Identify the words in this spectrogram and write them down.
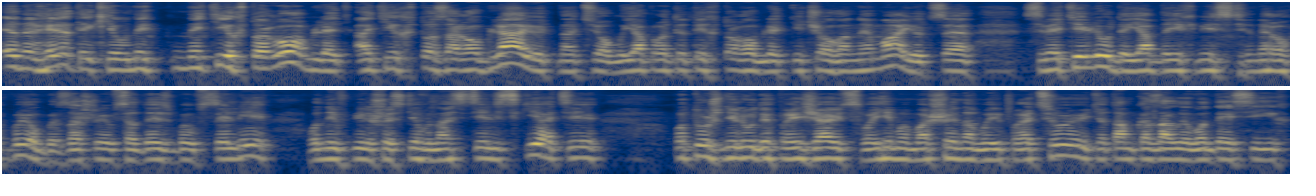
енергетиків не, не ті, хто роблять, а ті, хто заробляють на цьому. Я проти тих, хто роблять, нічого не маю. Це святі люди. Я б на їх місці не робив би. Зашився десь би в селі. Вони в більшості в нас сільські, а ці потужні люди приїжджають своїми машинами і працюють. А там казали в Одесі їх.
